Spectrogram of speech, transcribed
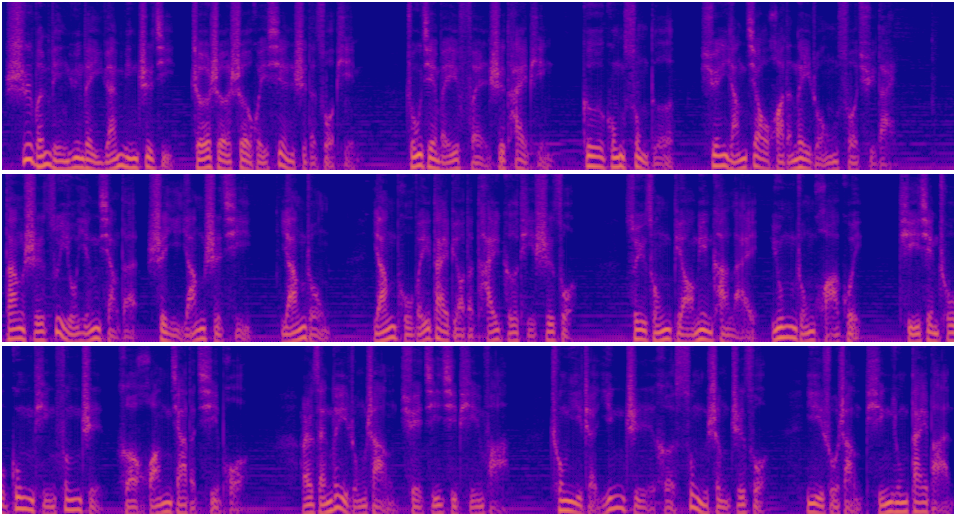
诗文领域内，元明之际折射社会现实的作品，逐渐为粉饰太平、歌功颂德、宣扬教化的内容所取代。当时最有影响的是以杨士奇、杨荣、杨溥为代表的台阁体诗作。虽从表面看来雍容华贵，体现出宫廷风致和皇家的气魄，而在内容上却极其贫乏，充溢着英制和宋盛之作；艺术上平庸呆板，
